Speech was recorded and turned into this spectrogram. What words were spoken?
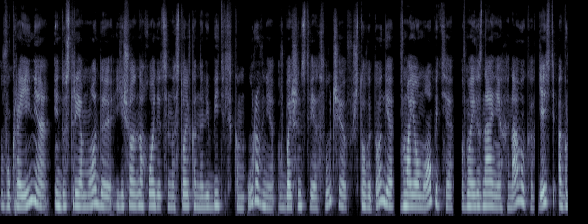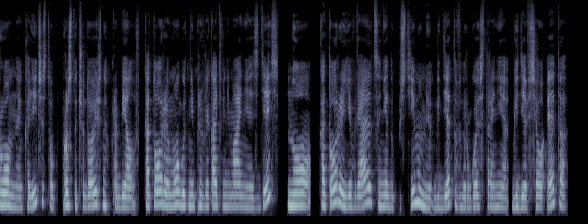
в Украине индустрия моды еще находится настолько на любительском уровне в большинстве случаев, что в итоге в моем опыте, в моих знаниях и навыках есть огромное количество просто чудовищных пробелов, которые могут не привлекать внимания здесь, но которые являются недопустимыми где-то в другой стране, где все это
